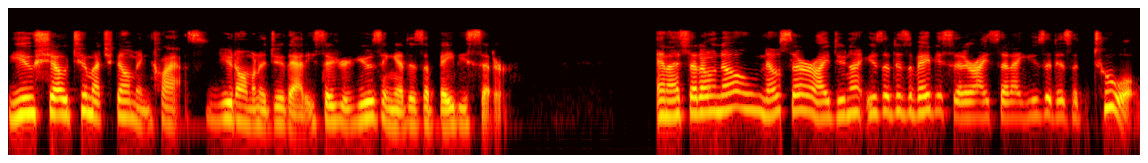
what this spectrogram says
"You show too much film in class. You don't want to do that." He said, "You're using it as a babysitter." And I said, "Oh no, no, sir. I do not use it as a babysitter. I said I use it as a tool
